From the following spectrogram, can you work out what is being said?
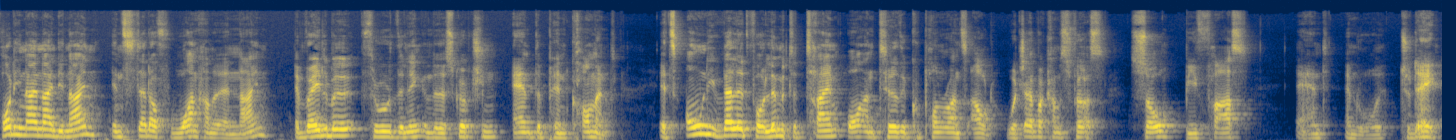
$49.99 instead of 109, available through the link in the description and the pinned comment. It's only valid for a limited time or until the coupon runs out, whichever comes first. So be fast and enroll today.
